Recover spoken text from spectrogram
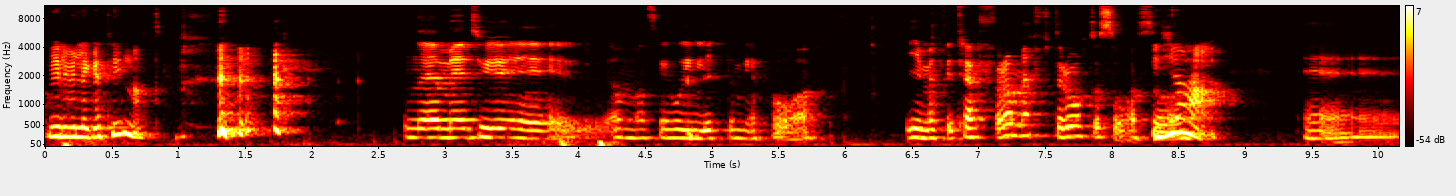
Vill vi lägga till något? nej men jag tycker eh, om man ska gå in lite mer på, i och med att vi träffar dem efteråt och så. så Ja. Eh,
